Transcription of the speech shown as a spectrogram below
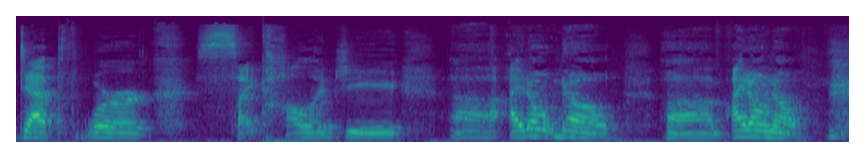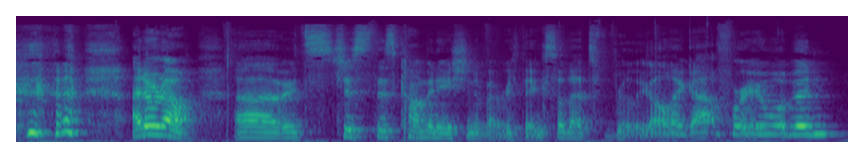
depth work, psychology. Uh, I don't know. Um, I don't know. I don't know. Uh, it's just this combination of everything. So that's really all I got for you, woman.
